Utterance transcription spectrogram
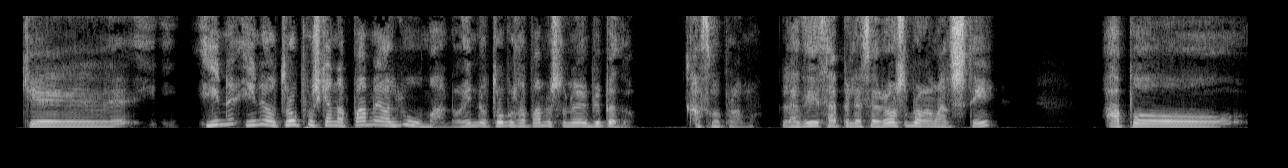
Και είναι, είναι ο τρόπος για να πάμε αλλού, μάλλον. Είναι ο τρόπος να πάμε στο νέο επίπεδο αυτό το πράγμα. Δηλαδή θα απελευθερώσει τον προγραμματιστή από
